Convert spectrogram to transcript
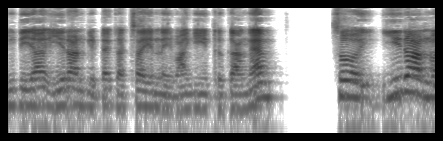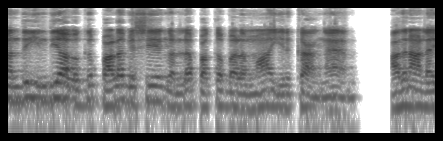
இந்தியா ஈரான் கிட்ட கச்சா எண்ணெய் வாங்கிட்டு இருக்காங்க. சோ ஈரான் வந்து இந்தியாவுக்கு பல விஷயங்கள்ல பக்கபலமா இருக்காங்க. அதனால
